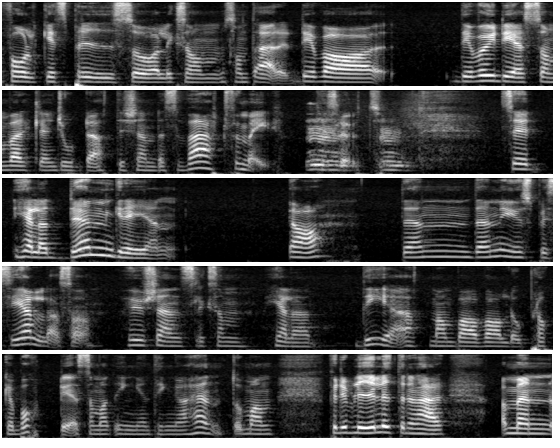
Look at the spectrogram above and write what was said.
folkets pris och liksom sånt där. Det var, det var ju det som verkligen gjorde att det kändes värt för mig till slut. Mm. Så hela den grejen, ja, den, den är ju speciell alltså. Hur känns liksom hela det? Att man bara valde att plocka bort det som att ingenting har hänt. Och man, för det blir ju lite den här, men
